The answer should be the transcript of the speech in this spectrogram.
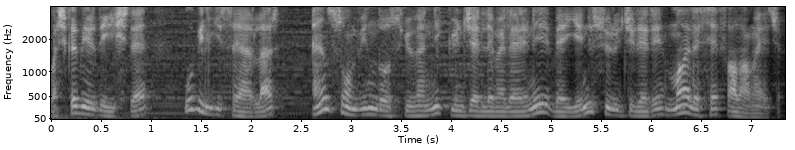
Başka bir deyişle bu bilgisayarlar en son Windows güvenlik güncellemelerini ve yeni sürücüleri maalesef alamayacak.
